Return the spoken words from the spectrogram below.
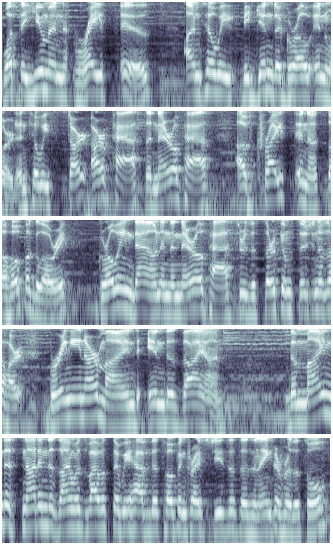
what the human race is until we begin to grow inward, until we start our path, the narrow path of Christ in us, the hope of glory, growing down in the narrow path through the circumcision of the heart, bringing our mind into Zion. The mind that's not into Zion, was the Bible say we have this hope in Christ Jesus as an anchor for the soul?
